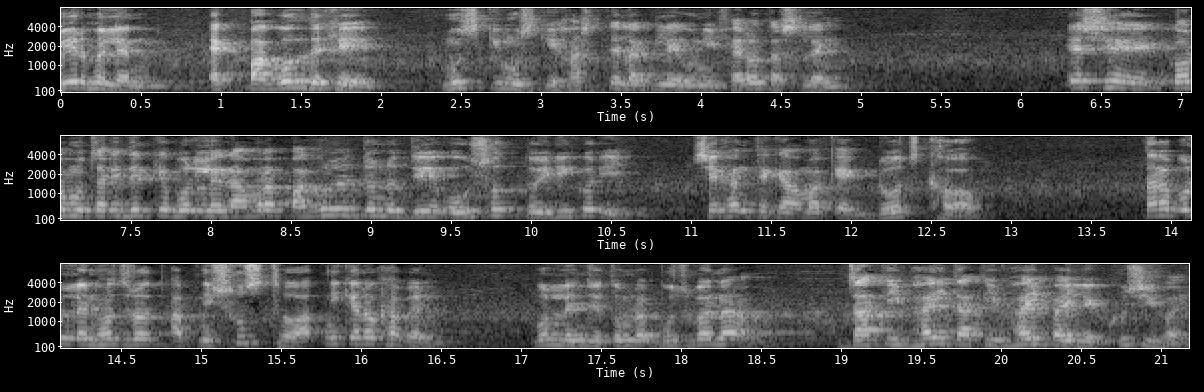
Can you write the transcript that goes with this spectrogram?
বের হইলেন, এক পাগল দেখে মুস্কি মুস্কি হাসতে লাগলে উনি ফেরত আসলেন। এসে কর্মচারীদেরকে বললেন, আমরা পাগলের জন্য যে ঔষধ তৈরি করি, সেখান থেকে আমাকে এক ডোজ খাওয়াও। তারা বললেন হজরত আপনি সুস্থ, আপনি কেন খাবেন? বললেন যে, তোমরা বুঝবা না, জাতি ভাই জাতি ভাই পাইলে খুশি হয়।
